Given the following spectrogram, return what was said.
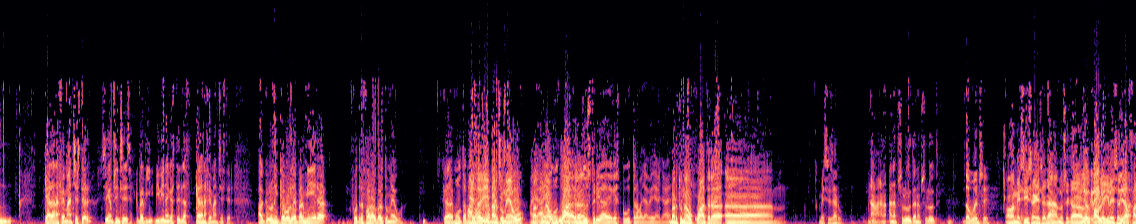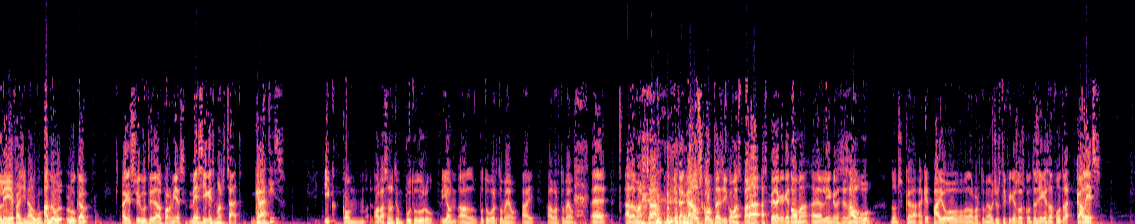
què ha d'anar a fer Manchester? Siguem sincers, vi- vivint a Castelldà, què ha d'anar a fer Manchester? L'únic que volia per mi era fotre fora el Bartomeu. Que, Hi ha molta mà És a dir, Bartomeu- eh? allà hi Bartomeu ha molta 4. indústria i hagués pogut treballar bé allà, eh? Bartomeu 4, eh... Messi 0. no, en absolut, en absolut. De moment sí. Home, Messi segueix allà, no sé que el crec- Pablo Iglesias i el Falé facin alguna cosa. El meu, el que hagués sigut ideal per mi és Messi hagués marxat gratis i com el Barça no té un puto duro i el, el puto Bartomeu ai, el Bartomeu eh, ha de marxar i tancant els comptes i com esperar, espera que aquest home eh, li ingressés alguna doncs que aquest paio o del Bartomeu justifiqués els comptes i hagués de fotre calés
